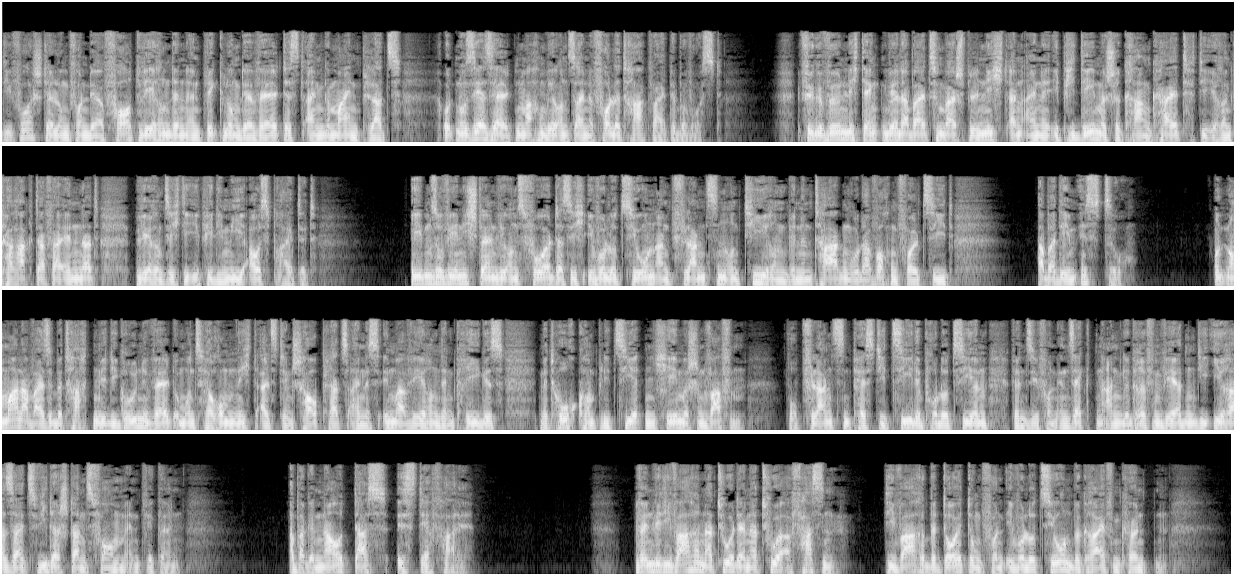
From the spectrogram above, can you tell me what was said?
Die Vorstellung von der fortwährenden Entwicklung der Welt ist ein Gemeinplatz, und nur sehr selten machen wir uns seine volle Tragweite bewusst. Für gewöhnlich denken wir dabei zum Beispiel nicht an eine epidemische Krankheit, die ihren Charakter verändert, während sich die Epidemie ausbreitet. Ebenso wenig stellen wir uns vor, dass sich Evolution an Pflanzen und Tieren binnen Tagen oder Wochen vollzieht. Aber dem ist so. Und normalerweise betrachten wir die grüne Welt um uns herum nicht als den Schauplatz eines immerwährenden Krieges mit hochkomplizierten chemischen Waffen, wo Pflanzen Pestizide produzieren, wenn sie von Insekten angegriffen werden, die ihrerseits Widerstandsformen entwickeln. Aber genau das ist der Fall. Wenn wir die wahre Natur der Natur erfassen, die wahre Bedeutung von Evolution begreifen könnten,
